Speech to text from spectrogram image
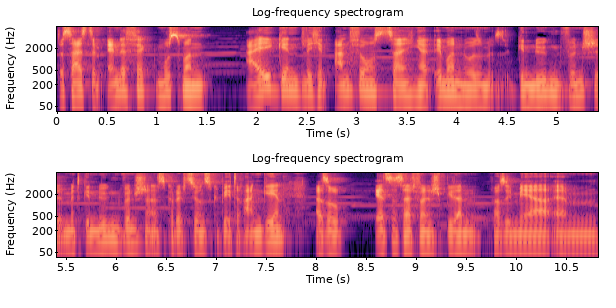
Das heißt, im Endeffekt muss man eigentlich in Anführungszeichen halt immer nur genügend Wünsche, mit genügend Wünschen an das Kollektionsgebet rangehen. Also jetzt ist halt von den Spielern quasi mehr ähm,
